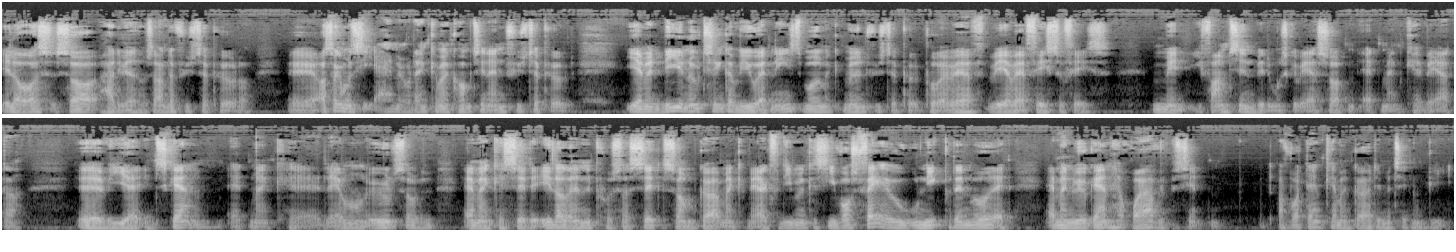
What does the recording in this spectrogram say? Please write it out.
eller også så har de været hos andre fysioterapeuter. Øh, og så kan man sige, ja, men hvordan kan man komme til en anden fysioterapeut? Jamen lige nu tænker vi jo, at den eneste måde, man kan møde en fysioterapeut på, er ved at være face-to-face. Men i fremtiden vil det måske være sådan, at man kan være der øh, via en skærm, at man kan lave nogle øvelser, at man kan sætte et eller andet på sig selv, som gør, at man kan mærke. Fordi man kan sige, at vores fag er jo unik på den måde, at, at man vil jo gerne have rør ved patienten og hvordan kan man gøre det med teknologi?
